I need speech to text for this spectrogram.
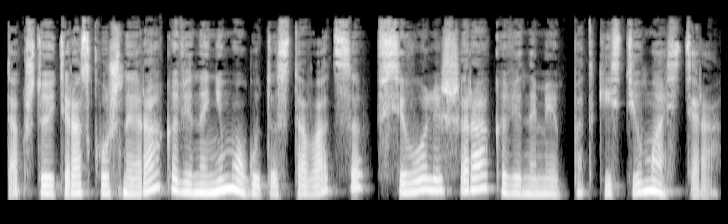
Так что эти роскошные раковины не могут оставаться всего лишь раковинами под кистью мастера.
